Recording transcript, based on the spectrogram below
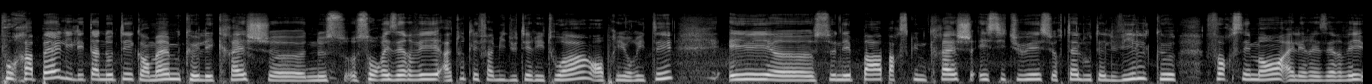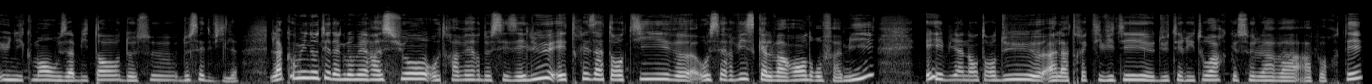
Pour rappel, il est à noter quand même que les crèches euh, sont réservées à toutes les familles du territoire en priorité et euh, ce n'est pas parce qu'une crèche est située sur telle ou telle ville que forcément elle est réservée uniquement aux habitants de, de cette ville. La communauté d'agglomération, au travers de ses élus, est très attentive aux services qu'elle va rendre aux familles et bien entendu à l'attractivité du territoire que cela va apporter.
